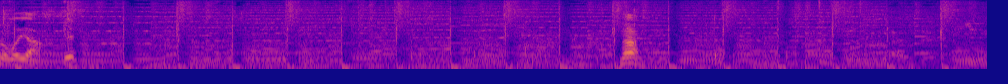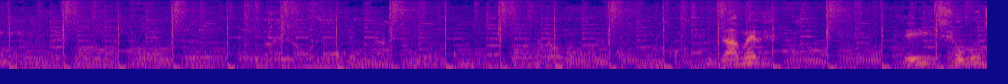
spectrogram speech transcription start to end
সবাই আসছে। না গ্রামের এই সবুজ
